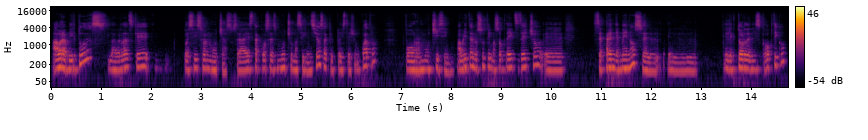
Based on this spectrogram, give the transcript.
Ahora, virtudes, la verdad es que, pues sí, son muchas. O sea, esta cosa es mucho más silenciosa que el PlayStation 4 por muchísimo. Ahorita en los últimos updates, de hecho, eh, se prende menos el, lector de disco óptico,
